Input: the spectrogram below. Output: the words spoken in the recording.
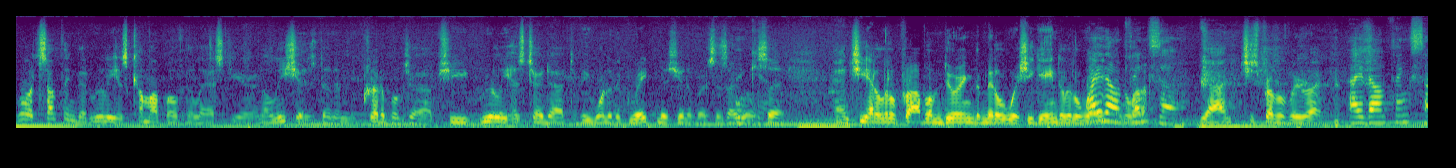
Well, it's something that really has come up over the last year, and Alicia has done an incredible job. She really has turned out to be one of the great Miss Universes, I Thank will you. say. And she had a little problem during the middle where she gained a little weight. I don't think of- so. Yeah, she's probably right. I don't think so.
